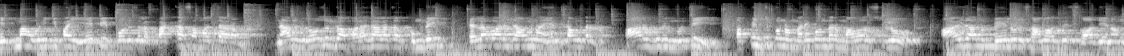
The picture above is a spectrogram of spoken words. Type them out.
హిగ్మా ఉనికిపై ఏపీ పోలీసుల పక్క సమాచారం. నాలుగు రోజులుగా బలగాలతో కుంభి తెల్లవారుజామున ఎన్కౌంటర్ ఆరుగురి మృతి. తప్పించుకున్న మరికొందరు మావోయిస్టులు ఆయుధాలు పేలుడు సామాగ్రి స్వాధీనం.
